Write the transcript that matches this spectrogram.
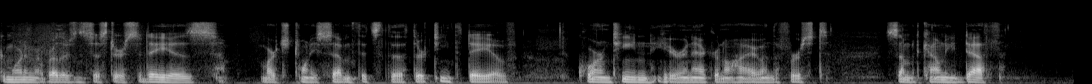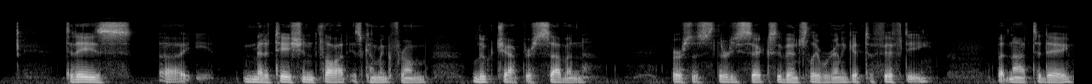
Good morning, my brothers and sisters. Today is March 27th. It's the 13th day of quarantine here in Akron, Ohio, and the first Summit County death. Today's uh, meditation thought is coming from Luke chapter 7, verses 36. Eventually, we're going to get to 50, but not today.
